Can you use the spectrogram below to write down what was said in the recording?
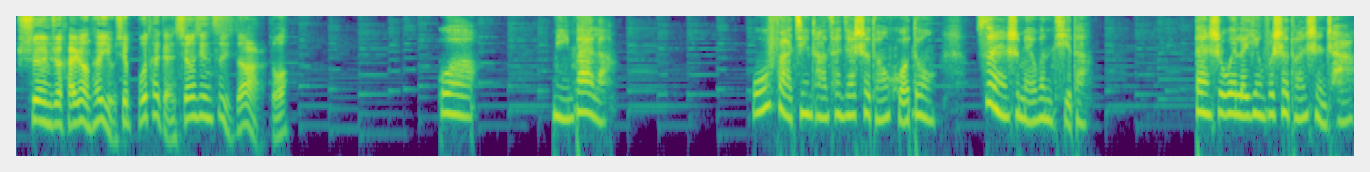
甚至还让他有些不太敢相信自己的耳朵。我明白了，无法经常参加社团活动，自然是没问题的。但是为了应付社团审查，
